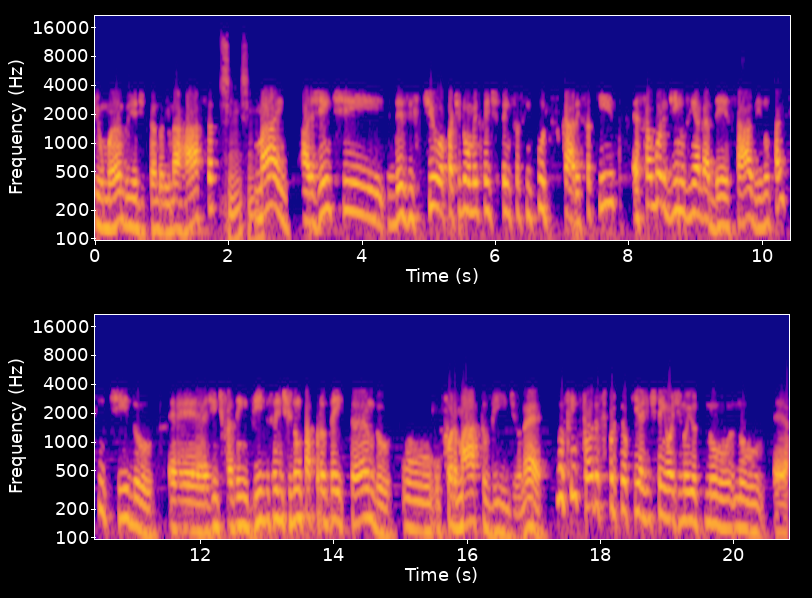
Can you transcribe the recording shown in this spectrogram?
filmando e editando ali na raça, Sim, sim. mas a gente desistiu a partir do momento que a gente pensa assim, putz, cara, isso aqui é só gordinhos em HD, sabe? Não faz sentido é, a gente fazer em vídeo se a gente não tá aproveitando o, o formato vídeo, né? No fim, foda-se, porque o que a gente tem hoje no YouTube, no, no, é,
